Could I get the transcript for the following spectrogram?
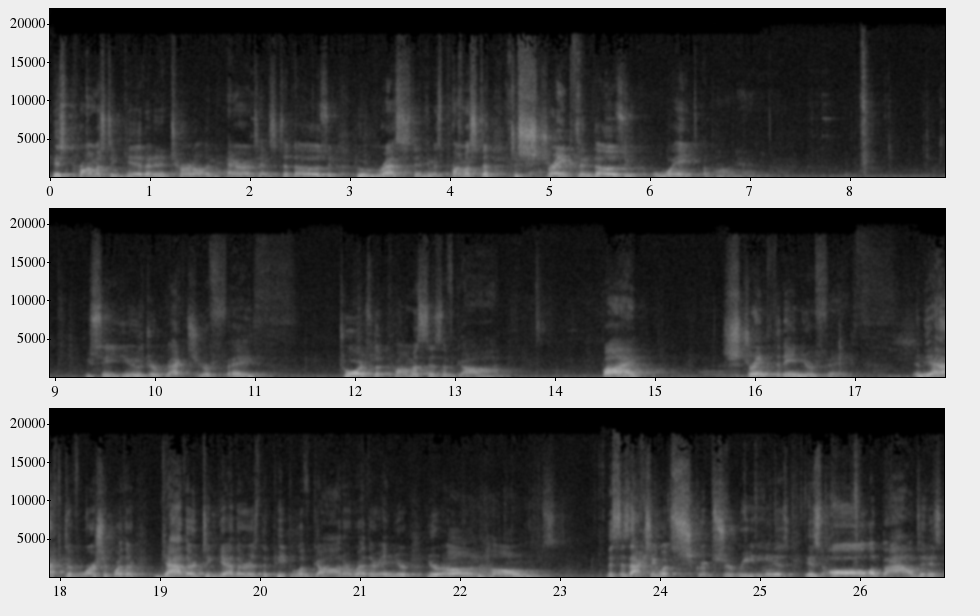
his promise to give an eternal inheritance to those who, who rest in him, his promise to, to strengthen those who wait upon him. You see, you direct your faith towards the promises of God by strengthening your faith in the act of worship, whether gathered together as the people of God or whether in your, your own homes. This is actually what scripture reading is, is all about. It is,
